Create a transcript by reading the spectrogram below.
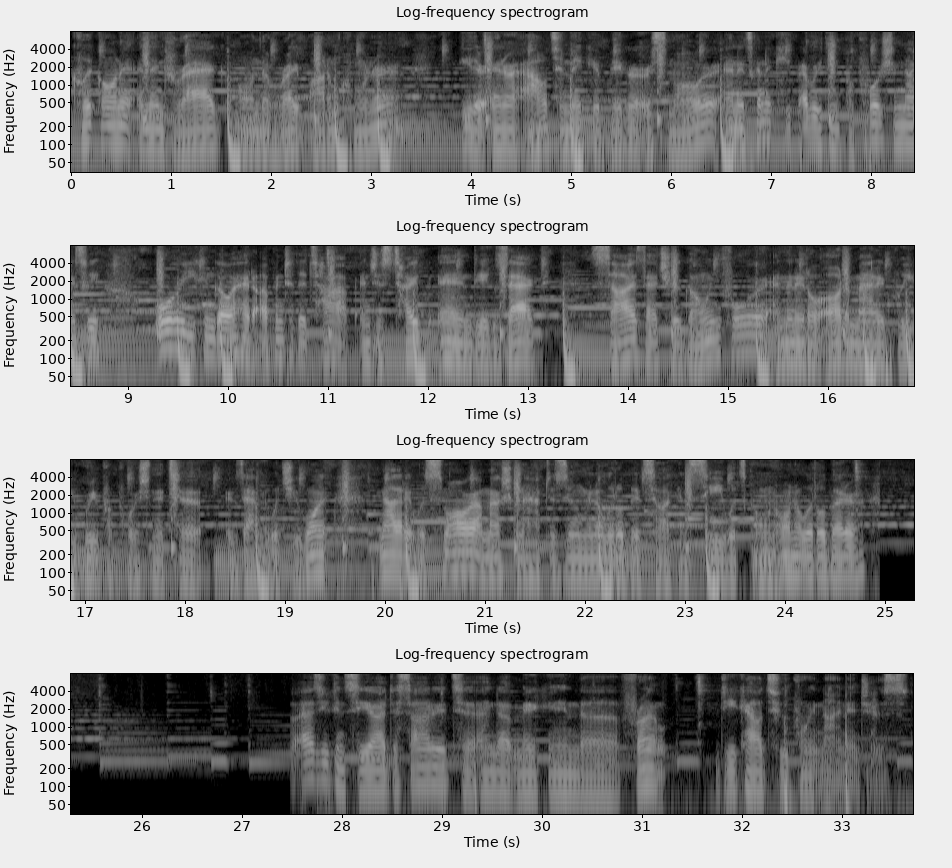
click on it and then drag on the right bottom corner either in or out to make it bigger or smaller and it's going to keep everything proportioned nicely or you can go ahead up into the top and just type in the exact size that you're going for and then it'll automatically reproportion it to exactly what you want. Now that it was smaller I'm actually gonna have to zoom in a little bit so I can see what's going on a little better. So as you can see I decided to end up making the front decal 2.9 inches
